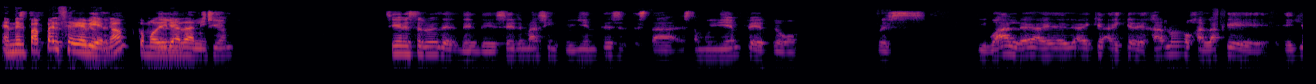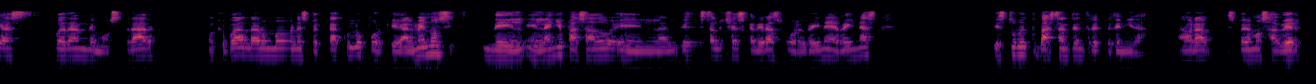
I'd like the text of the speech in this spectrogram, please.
En el papel se ve bien, ¿no? Como diría Dani. Sí, en este rol de, de, ser más incluyentes está, está muy bien, pero pues igual, ¿eh? hay, que, hay que dejarlo. Ojalá que ellas puedan demostrar o que puedan dar un buen espectáculo, porque al menos del, el año pasado en esta lucha de escaleras por el Reina de Reinas estuve bastante entretenida. Ahora esperemos a ver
